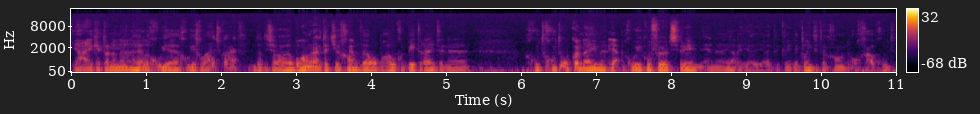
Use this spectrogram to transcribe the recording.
ja, ik heb dan een, een hele goede, goede geluidskaart. Dat is wel heel belangrijk, dat je gewoon Ja. wel op hoge bitrate en eh, goed, goed op kan nemen. Ja. Goede converters erin. En eh, ja, dan, ja, ja, dan, klinkt, dan klinkt het ook gewoon al gauw goed.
